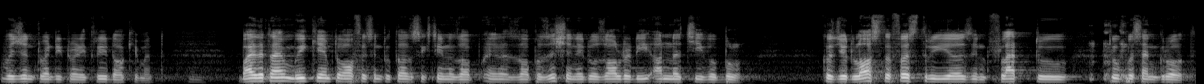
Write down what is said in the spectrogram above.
Vision 2023 document by the time we came to office in 2016 as, op as opposition, it was already unachievable because you'd lost the first three years in flat to 2% growth.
